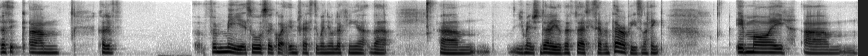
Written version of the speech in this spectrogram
I think um, kind of for me, it's also quite interesting when you're looking at that. Um, you mentioned earlier the 37 therapies, and I think in my um,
